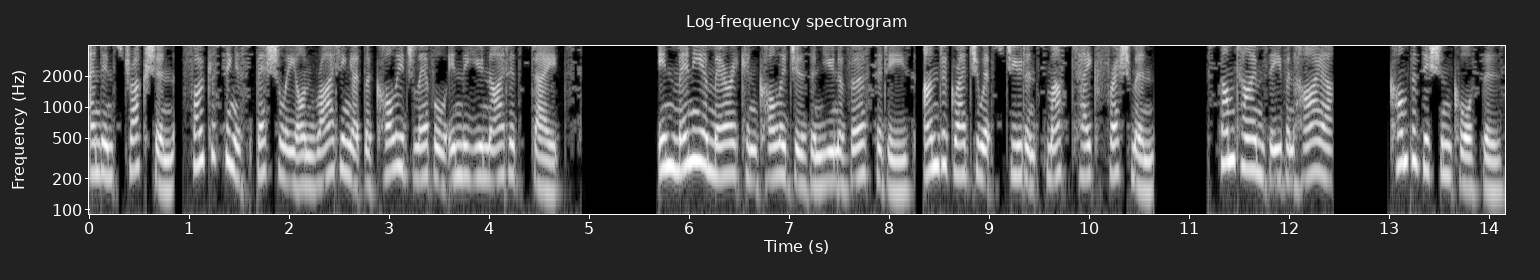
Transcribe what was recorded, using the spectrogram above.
and instruction, focusing especially on writing at the college level in the United States. In many American colleges and universities, undergraduate students must take freshman—sometimes even higher—composition courses.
